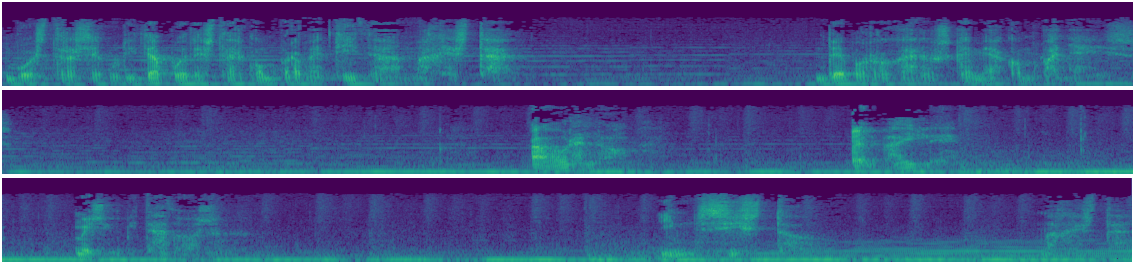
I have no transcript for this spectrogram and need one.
Vuestra seguridad puede estar comprometida, Majestad. Debo rogaros que me acompañéis. Ahora no. El baile. Mis invitados. Insisto, Majestad.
